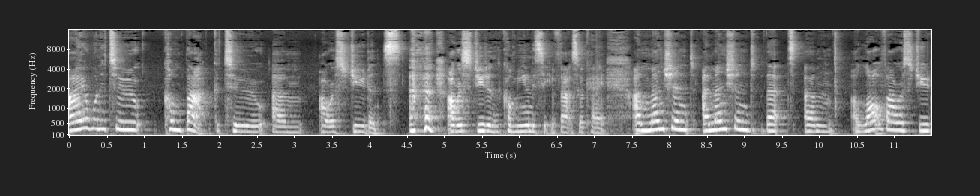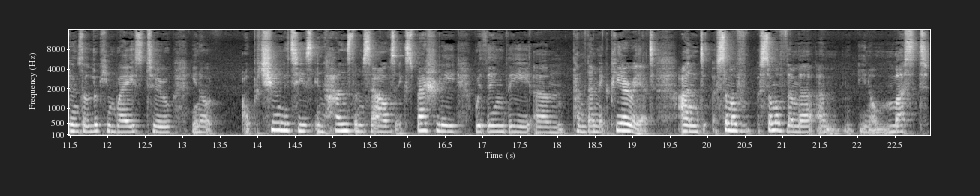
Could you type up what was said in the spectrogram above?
I wanted to come back to um, our students, our student community, if that's okay. I mentioned I mentioned that um, a lot of our students are looking ways to you know opportunities enhance themselves especially within the um, pandemic period and some of some of them are um, you know must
